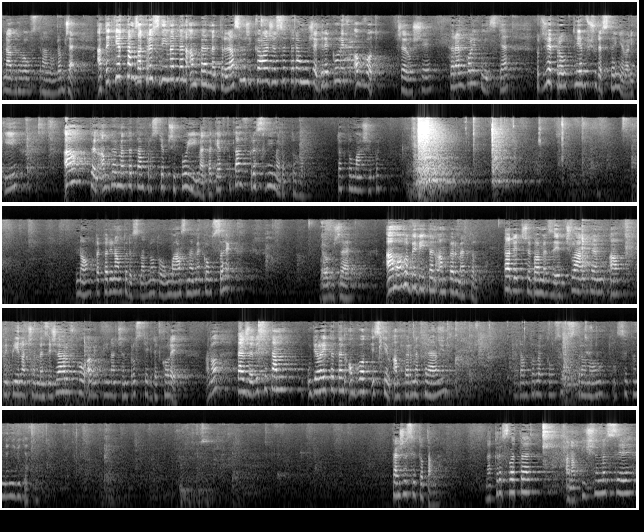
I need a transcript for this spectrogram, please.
Na druhou stranu, dobře. A teď jak tam zakreslíme ten ampermetr? Já jsem říkala, že se teda může kdekoliv obvod přerušit, kterémkoliv místě, protože proud je všude stejně veliký. A ten ampermetr tam prostě připojíme. Tak jak to tam vkreslíme do toho? Tak Tomáši, pojď. No, tak tady nám to jde snadno, to umázneme kousek. Dobře. A mohl by být ten ampermetr tady třeba mezi článkem a vypínačem, mezi žárovkou a vypínačem, prostě kdekoliv. Ano? Takže vy si tam udělejte ten obvod i s tím ampermetrem. Já dám tohle kousek stranou, asi tam není vidět. Takže si to tam nakreslete a napíšeme si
